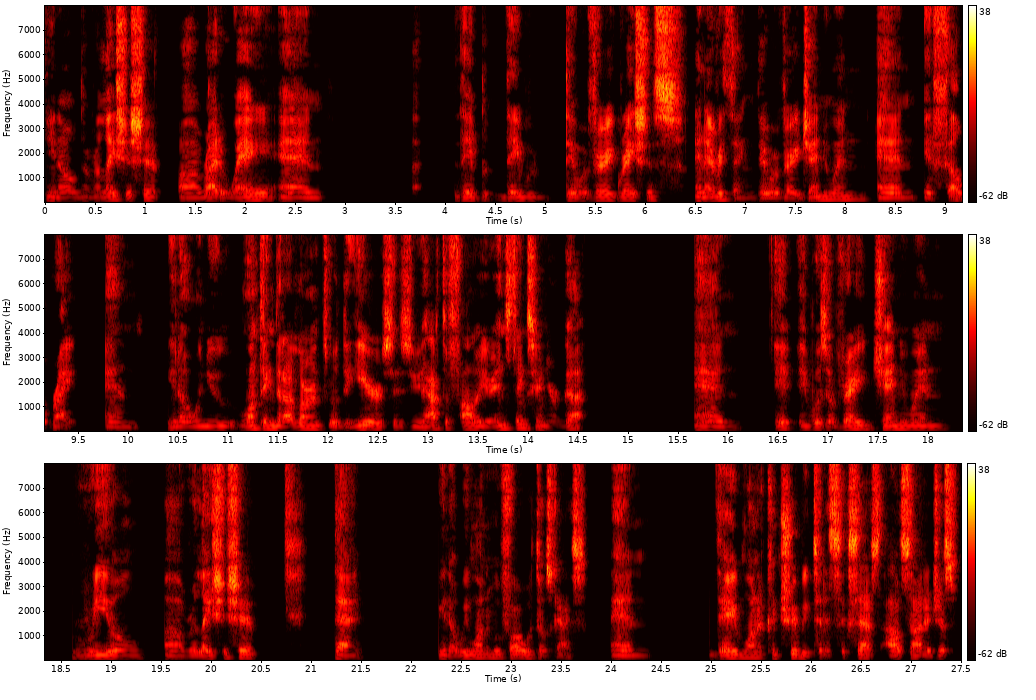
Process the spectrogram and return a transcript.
you know the relationship uh, right away, and uh, they they were they were very gracious and everything. They were very genuine, and it felt right. And you know, when you one thing that I learned through the years is you have to follow your instincts and your gut. And it, it was a very genuine, real uh, relationship that you know we want to move forward with those guys, and they want to contribute to the success outside of just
